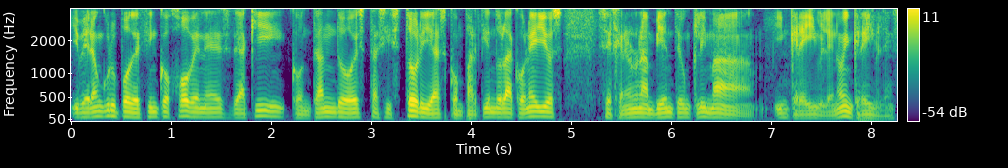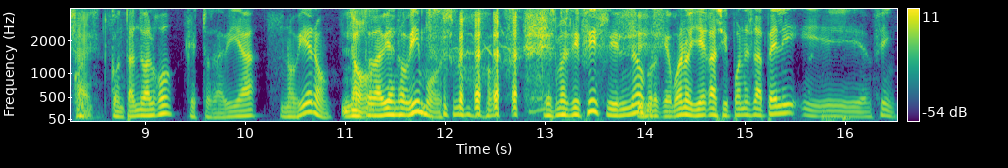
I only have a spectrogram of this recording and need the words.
Y ver a un grupo de cinco jóvenes de aquí contando estas historias, compartiendo con ellos, se genera un ambiente, un clima increíble, ¿no? Increíble, ¿sabes? Contando algo que todavía no vieron, No. todavía no vimos, ¿no? Es más difícil, ¿no? Sí. Porque bueno, llegas y pones la peli y, en fin.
